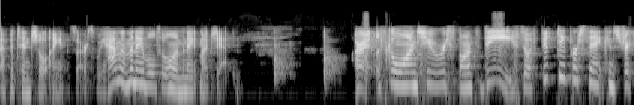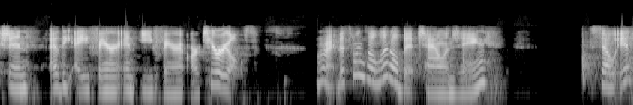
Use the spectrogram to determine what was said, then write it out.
a potential answer. So we haven't been able to eliminate much yet. All right, let's go on to response D. So a 50% constriction of the afferent and efferent arterioles. All right, this one's a little bit challenging. So if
